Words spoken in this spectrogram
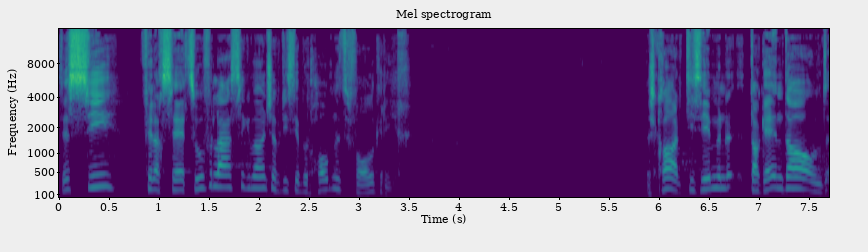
das sind vielleicht sehr zuverlässige Menschen, aber die sind überhaupt nicht erfolgreich. Das ist klar, die sind immer die Agenda und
